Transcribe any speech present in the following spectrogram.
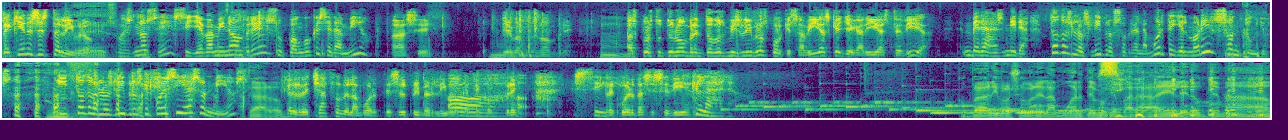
¿De quién es este libro? Eso. Pues no sé, si lleva mi nombre, supongo que será mío. Ah, sí. Lleva tu nombre. Mm. Has puesto tu nombre en todos mis libros porque sabías que llegaría este día. Verás, mira, todos los libros sobre la muerte y el morir son tuyos. Y todos los libros de poesía son míos. Claro. El rechazo de la muerte es el primer libro que me Oh, compré. Sí. ¿Recuerdas ese día? Claro. Comprar libros sobre la muerte porque para él era un tema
